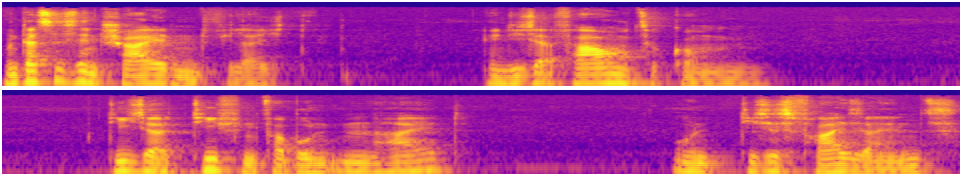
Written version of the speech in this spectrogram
Und das ist entscheidend vielleicht, in diese Erfahrung zu kommen, dieser tiefen Verbundenheit und dieses Freiseins.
